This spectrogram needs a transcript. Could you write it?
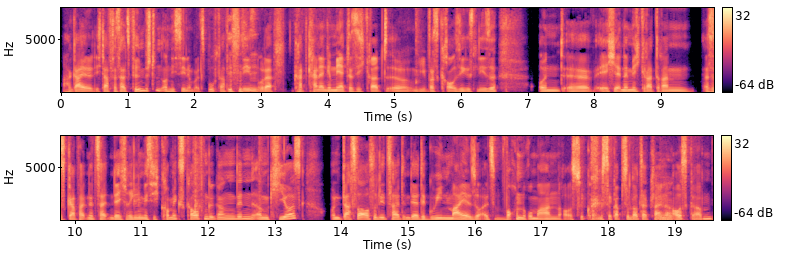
ah geil, ich darf das als Film bestimmt noch nicht sehen, aber als Buch darf ich es lesen. Oder hat keiner gemerkt, dass ich gerade äh, irgendwie was Grausiges lese. Und äh, ich erinnere mich gerade dran, also es gab halt eine Zeit, in der ich regelmäßig Comics kaufen gegangen bin am Kiosk. Und das war auch so die Zeit, in der The Green Mile so als Wochenroman rausgekommen ist. Da gab es so lauter kleine Ja. Ausgaben.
